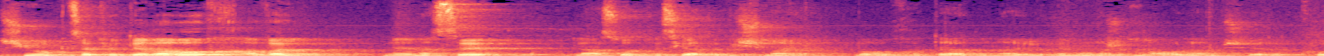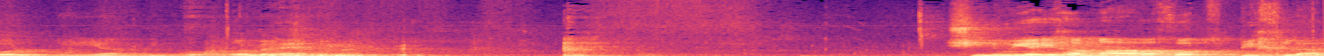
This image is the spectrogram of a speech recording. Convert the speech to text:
שיעור קצת יותר ארוך, אבל ננסה לעשות בסייעתא דשמיא. ברוך אתה אדוני אלוהינו מלך העולם שהכל נהיה בדברו. אמן. שינויי המערכות בכלל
